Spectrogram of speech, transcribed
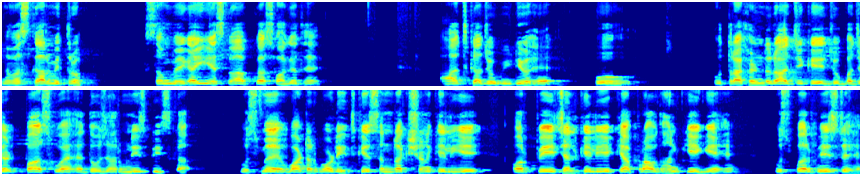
नमस्कार मित्रों, संवेग आई में आपका स्वागत है। आज का जो वीडियो है, वो उत्तराखंड राज्य के जो बजट पास हुआ है 2019-20 का, उसमें वाटर बॉडीज के संरक्षण के लिए और पेयजल के लिए क्या प्रावधान किए गए हैं, उस पर बेस्ड है।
